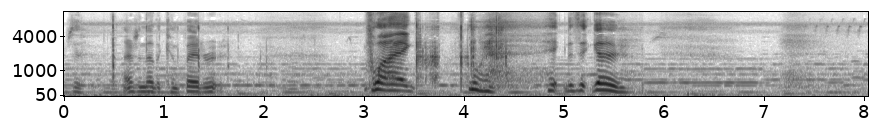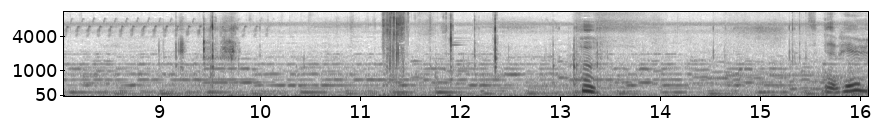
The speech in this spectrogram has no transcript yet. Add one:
There's, a, there's another Confederate flag. Where the heck does it go? Hmm. Let's go here.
